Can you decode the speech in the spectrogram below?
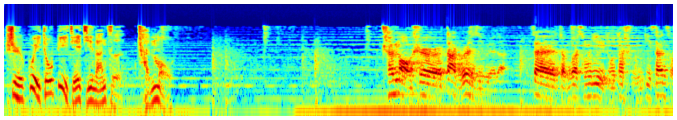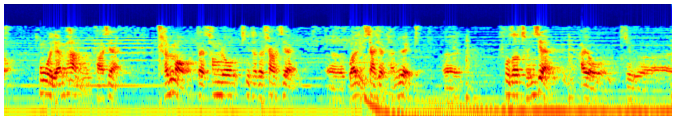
是贵州毕节籍男子陈某。陈某是大主任级别的，在整个层级里头，他属于第三层。通过研判，我们发现，陈某在沧州替他的上线，呃，管理下线团队，呃，负责存线，还有这个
